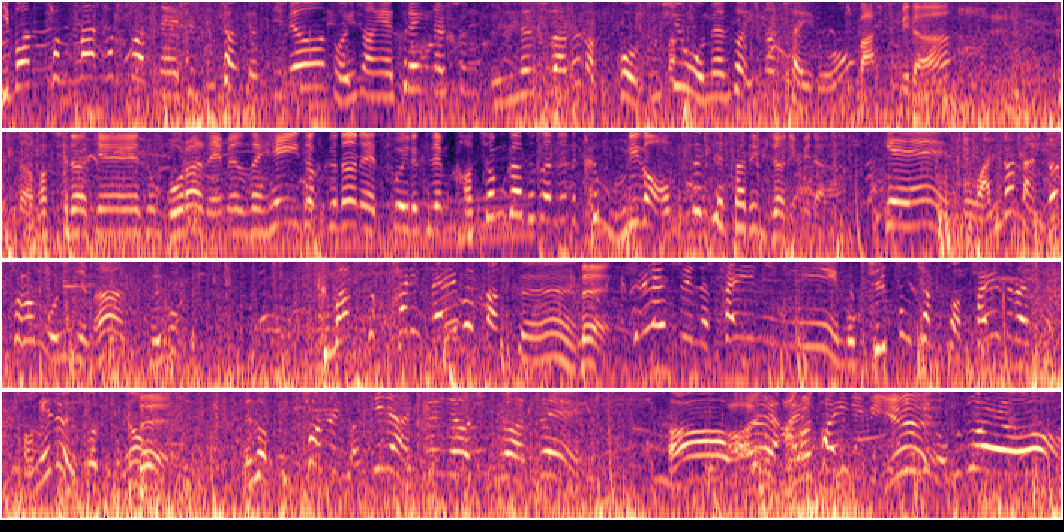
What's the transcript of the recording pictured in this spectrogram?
이번 턴만 한 번 내 질풍창 견디면 더 이상의 크랙 낼수 있는 수단은 없고 두시오 오면서 인원 차이로 맞습니다. 자, 확실하게 좀 몰아내면서 헤이저 끊어냈고 이렇게 되면 거점 가져가는 큰 무리가 없는 제타 디비전입니다. 이게 뭐 완전 난전처럼 보이지만 결국 그만큼 팔이 짧은 만큼 네. 킬낼 수 있는 타이밍이 뭐 질풍창 턴, 파일 드라이브 정해져 있거든요 네. 그래서 그 턴을 견디냐 안 견디냐가 중요한데 아 오늘 이거 알파이 팀이 예. 너무 좋아요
